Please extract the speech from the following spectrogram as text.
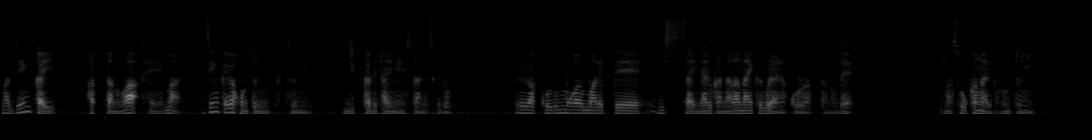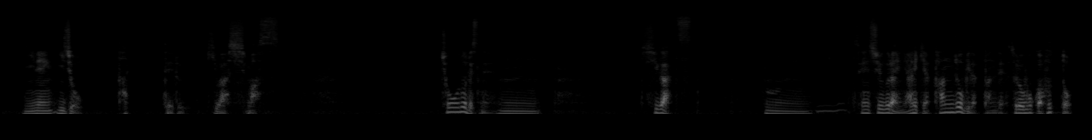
ー、まあ、前回会ったのは、えー、まあ、前回は本当に普通に実家で対面したんですけど、それが子供が生まれて1歳になるかならないかぐらいの頃だったので、まあ、そう考えると本当に2年以上経ってる気はします。ちょうどですね、うん、4月、うん、先週ぐらいに兄貴が誕生日だったんで、それを僕はふっと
